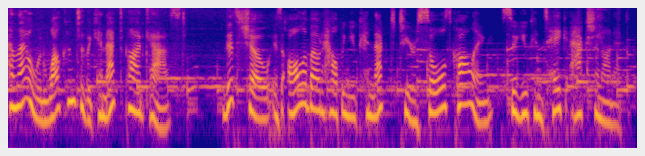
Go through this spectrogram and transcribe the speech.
Hello, and welcome to the Connect Podcast. This show is all about helping you connect to your soul's calling so you can take action on it.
